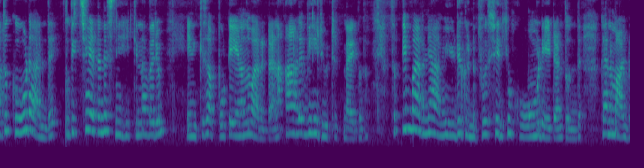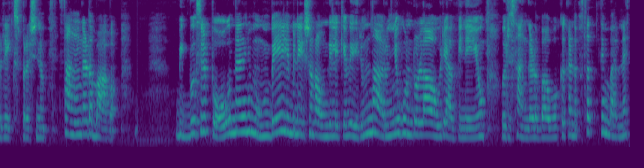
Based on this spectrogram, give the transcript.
അത് കൂടാണ്ട് പുതിച്ചേട്ടനെ സ്നേഹിക്കുന്നവരും എനിക്ക് സപ്പോർട്ട് ചെയ്യണം എന്ന് പറഞ്ഞിട്ടാണ് ആളെ വീഡിയോ ഇട്ടിട്ടുണ്ടായിരുന്നത്. സത്യം പറഞ്ഞാൽ ആ വീഡിയോ കണ്ടപ്പോൾ ശരിക്കും കോമഡി ആയിട്ടാണ് തോന്നുന്നത് കാരണം ആളുടെ ഒരു എക്സ്പ്രഷനും സങ്കടഭാവം. ബിഗ് ബോസിൽ പോകുന്നതിന് മുമ്പേ എലിമിനേഷൻ റൗണ്ടിലേക്ക് വരും എന്ന് അറിഞ്ഞുകൊണ്ടുള്ള ആ ഒരു അഭിനയവും ഒരു സങ്കടഭാവവും ഒക്കെ കണ്ടപ്പോൾ സത്യം പറഞ്ഞാൽ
